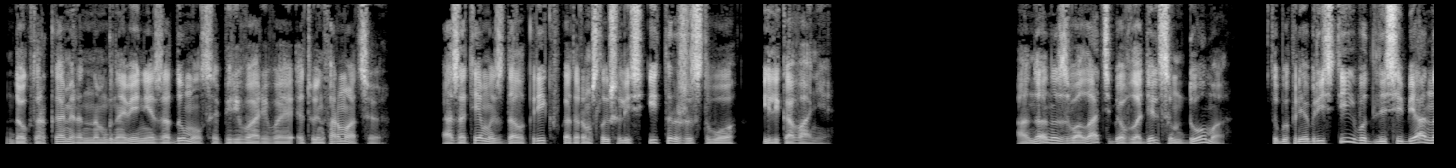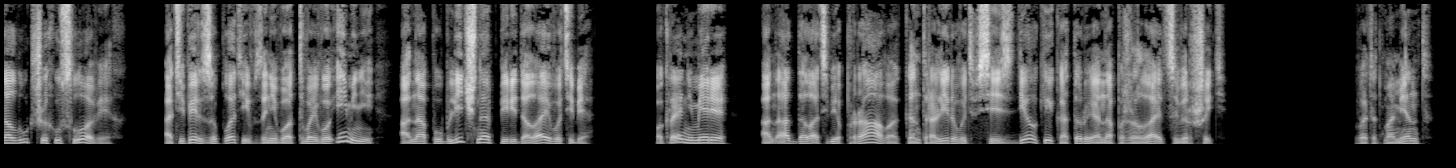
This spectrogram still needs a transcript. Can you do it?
Доктор Камерон на мгновение задумался, переваривая эту информацию, а затем издал крик, в котором слышались и торжество, и ликование. «Она назвала тебя владельцем дома, чтобы приобрести его для себя на лучших условиях а теперь, заплатив за него от твоего имени, она публично передала его тебе. По крайней мере, она отдала тебе право контролировать все сделки, которые она пожелает совершить. В этот момент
